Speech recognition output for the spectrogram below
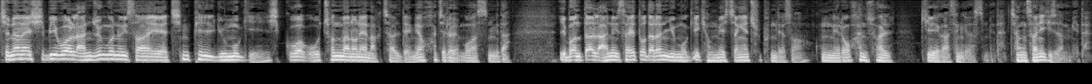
지난해 12월 안중근 의사의 친필 유목이 19억 5천만 원에 낙찰되며 화제를 모았습니다. 이번 달 안 의사의 또 다른 유목이 경매시장에 출품돼서 국내로 환수할 기회가 생겼습니다. 장선희 기자입니다.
